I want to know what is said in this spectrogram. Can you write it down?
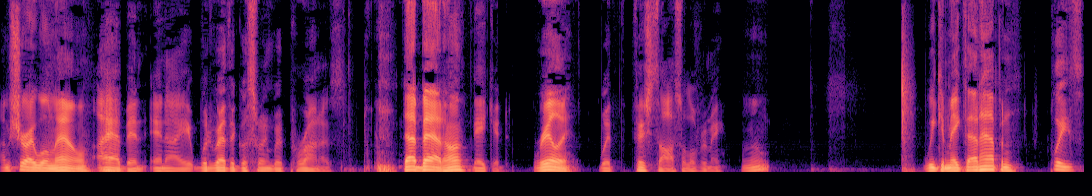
I'm sure I will now. I have been, and I would rather go swimming with piranhas, That bad, huh? naked, Really? with fish sauce all over me. Well, we can make that happen. Please.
